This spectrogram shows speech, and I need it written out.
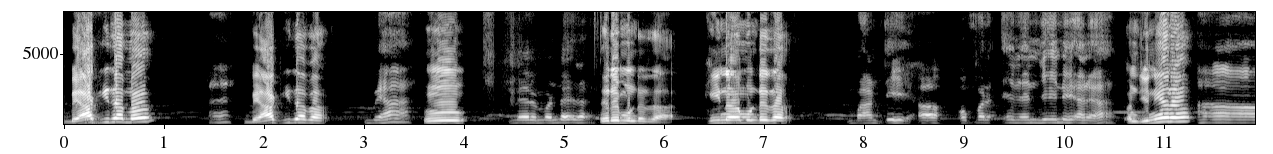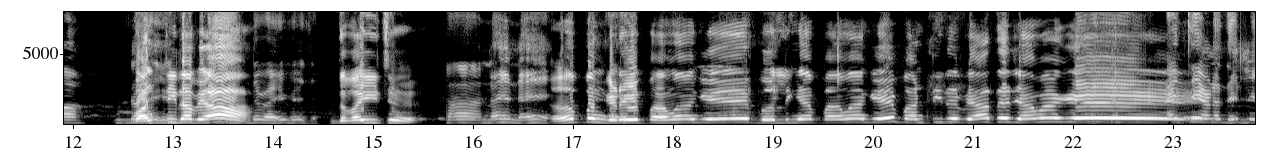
ਵਿਆਹ ਕਿਹਦਾ ਮਾਂ? ਹੈ? ਵਿਆਹ ਕਿਹਦਾ ਵਾ? ਵਿਆਹ? ਹੂੰ। ਮੇਰੇ ਮੁੰਡੇ ਦਾ। ਤੇਰੇ ਮੁੰਡੇ ਦਾ। ਕੀ ਨਾਮ ਮੁੰਡੇ ਦਾ? ਬਾਂਟੀ ਆ ਉੱਪਰ ਇੰਜੀਨੀਅਰ ਆ। ਇੰਜੀਨੀਅਰ ਆ? ਹਾਂ। ਬੰਟੀ ਦਾ ਵਿਆਹ? ਦਵਾਈ ਵਿੱਚ। ਦਵਾਈ 'ਚ। ਹਾਂ ਨਹੀਂ ਨਹੀਂ। ਓ ਭੰਗੜੇ ਪਾਵਾਂਗੇ ਬੋਲੀਆਂ ਪਾਵਾਂਗੇ ਬੰਟੀ ਦੇ ਵਿਆਹ ਤੇ ਜਾਵਾਂਗੇ। ਇੱਥੇ ਆਣਾ ਦਿੱਲੀ।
